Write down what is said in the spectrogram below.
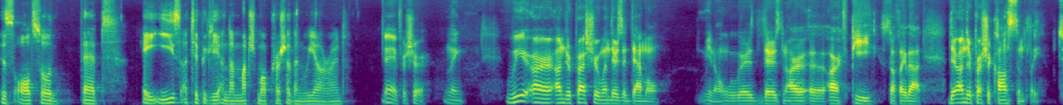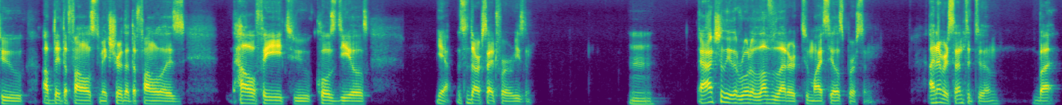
is also that AEs are typically under much more pressure than we are, right? Yeah, for sure. Like we are under pressure when there's a demo, you know, where there's an R, uh, RFP, stuff like that. They're under pressure constantly to update the funnels to make sure that the funnel is healthy to close deals. Yeah, it's a dark side for a reason. Mm. I actually wrote a love letter to my salesperson. I never sent it to him, but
